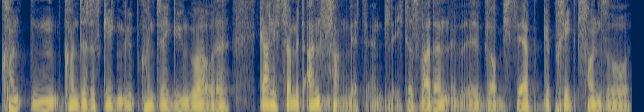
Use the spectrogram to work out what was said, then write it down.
konnten, konnte das Gegenüber, konnte der Gegenüber oder gar nichts damit anfangen letztendlich. Das war dann, äh, glaube ich, sehr geprägt von so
